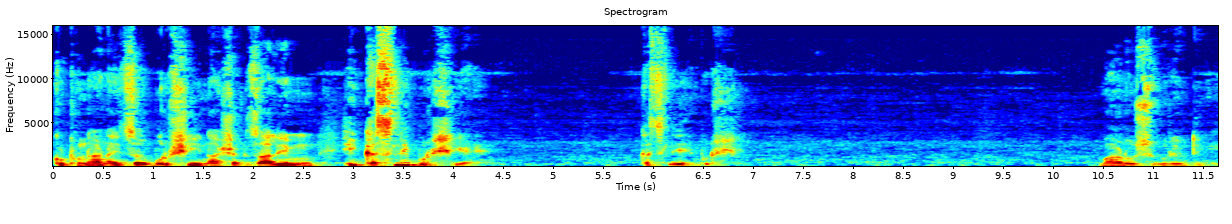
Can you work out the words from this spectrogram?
कुठून आणायचं बुरशी नाशक जालिम? ही कसली बुरशी आहे? कसली आहे बुरशी? माणूस विरोधी.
